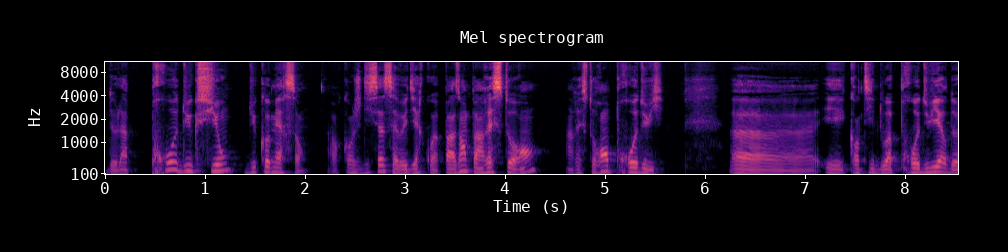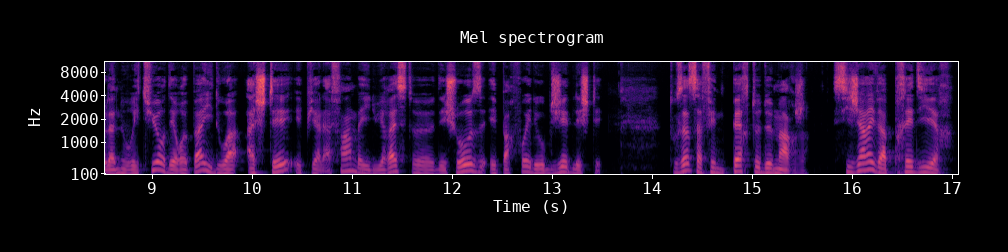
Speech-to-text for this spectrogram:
de la production du commerçant. Alors quand je dis ça, ça veut dire quoi? Par exemple, un restaurant, un restaurant produit. Euh, et quand il doit produire de la nourriture, des repas, il doit acheter, et puis à la fin, bah, il lui reste euh, des choses, et parfois il est obligé de les jeter. Tout ça, ça fait une perte de marge. Si j'arrive à prédire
